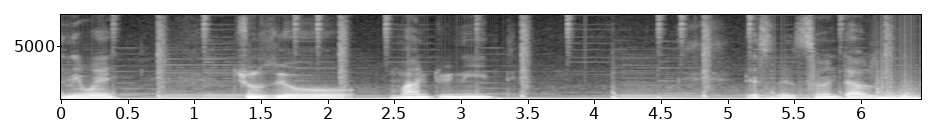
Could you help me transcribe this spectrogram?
anyway, choose your amount you need. This is seven thousand.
